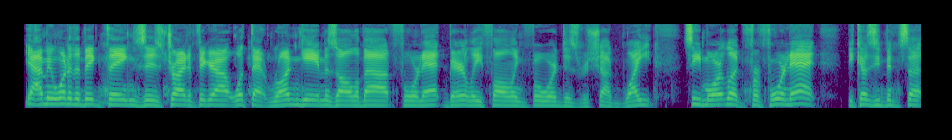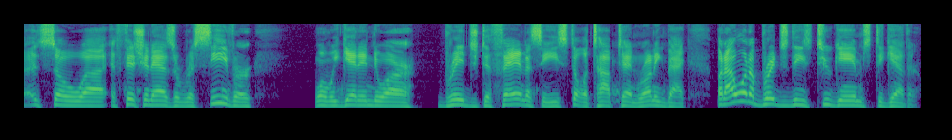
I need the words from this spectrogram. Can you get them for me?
Yeah, I mean, one of the big things is trying to figure out what that run game is all about. Fournette barely falling forward. Does Rachaad White see more? Look, for Fournette, because he's been so, so uh, efficient as a receiver, when we get into our bridge to fantasy. He's still a top 10 running back. But I want to bridge these two games together.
